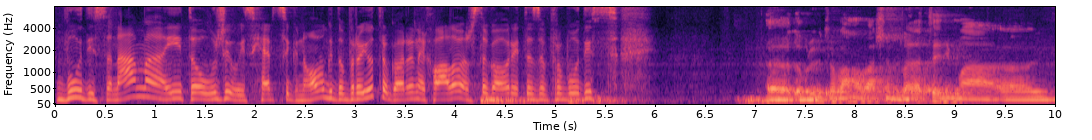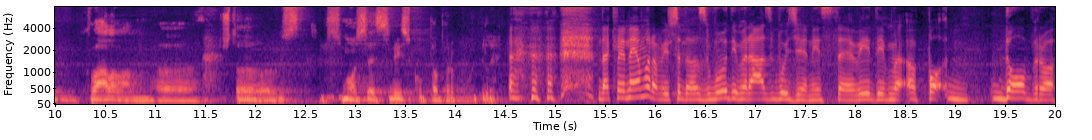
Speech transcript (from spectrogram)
budi sa nama i to uživo iz Herceg Novog. Dobro jutro, Gorane, hvala vam što govorite za Probudis. E, Dobro jutro vama, vašim gledateljima. E, Hvala vam e, što smo se svi skupa probudili. Dakle, ne moram više da vas budim, razbuđeni ste, vidim, po- dobro.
